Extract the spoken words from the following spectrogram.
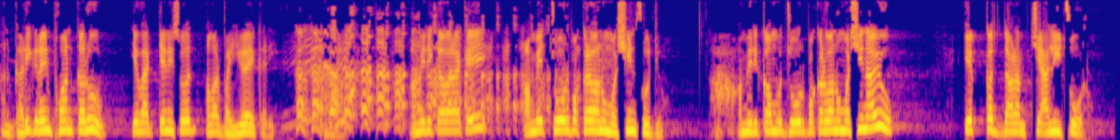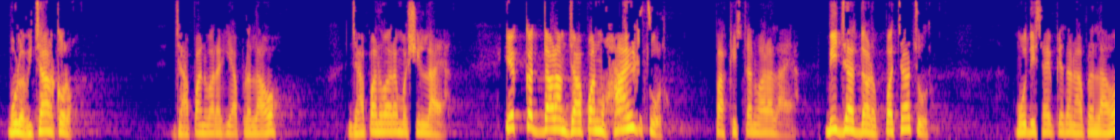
અને ઘડીક રહીને ફોન કરું, એ વાક્યની શોધ અમારા ભાઈઓએ કરી. અમેરિકાવાળા કહી, અમે ચોર પકડવાનું મશીન શોધ્યું. હા, અમેરિકામાં ચોર પકડવાનું મશીન આવ્યું. એક જ દાડામાં ચાલી ચોર. બોલો, વિચાર કરો. જાપાનવાળા કે આપણે લાવો? જાપાનવાળા મશીન લાયા. એક જ દાડામાં જાપાનમાં સાઠ ચોર. પાકિસ્તાનવાળા લાયા. બીજા દળ દાડો પચાસ ચોર મોદી સાહેબ કહેતા ને, આપણે લાવો.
